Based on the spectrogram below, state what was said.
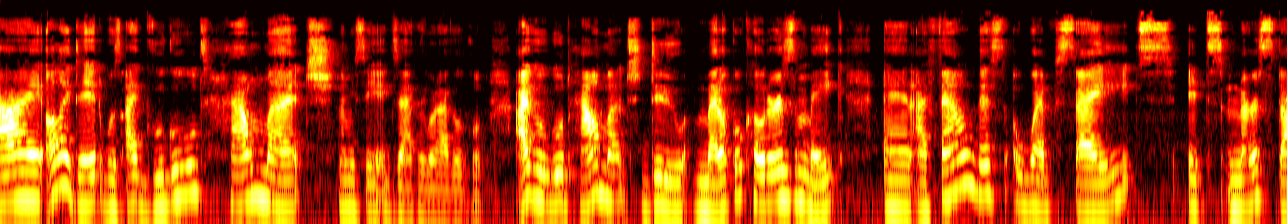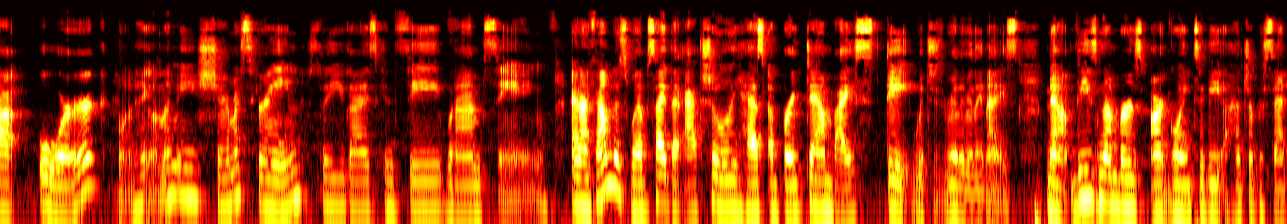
I all I did was I googled how much, let me see exactly what I googled. I googled how much do medical coders make and I found this website it's nurse.org. hang on, let me share my screen so you guys can see what I'm seeing. And I found this website that actually has a breakdown by state, which is really, really nice. Now, these numbers aren't going to be 100%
